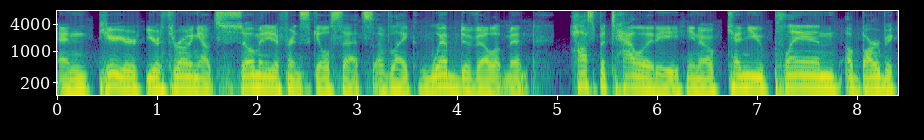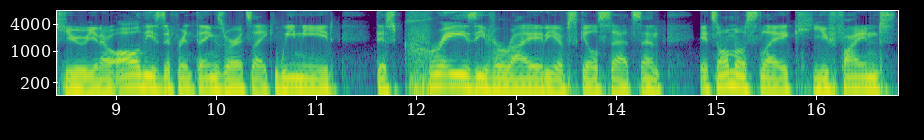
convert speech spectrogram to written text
And here you're you're throwing out so many different skill sets of like web development, hospitality, you know, can you plan a barbecue, you know, all these different things where it's like we need this crazy variety of skill sets. And it's almost like you find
